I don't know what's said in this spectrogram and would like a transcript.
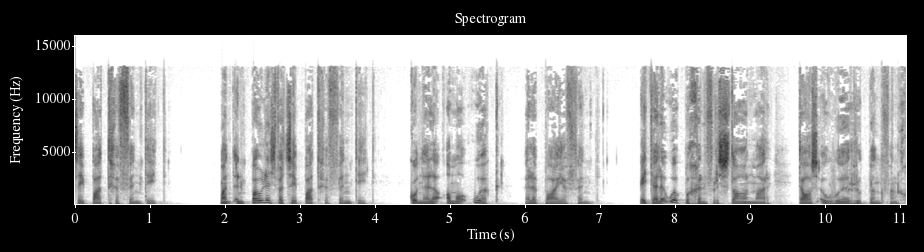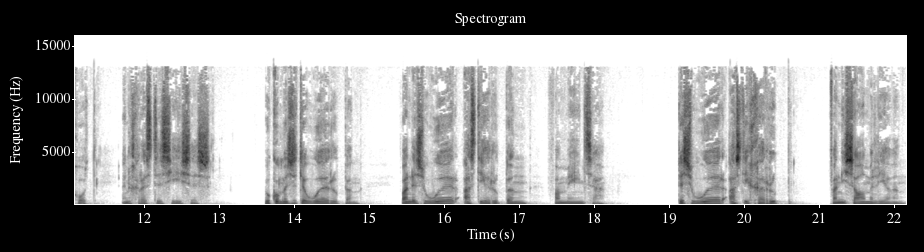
sy pad gevind het. Want in Paulus wat sy pad gevind het, kon hulle almal ook hulle paaie vind. Het hulle ook begin verstaan maar daar's 'n hoë roeping van God in Christus Jesus. Hoekom is dit 'n hoë roeping? Want dit is hoër as die roeping van mense. Dis hoër as die geroep van die samelewing.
